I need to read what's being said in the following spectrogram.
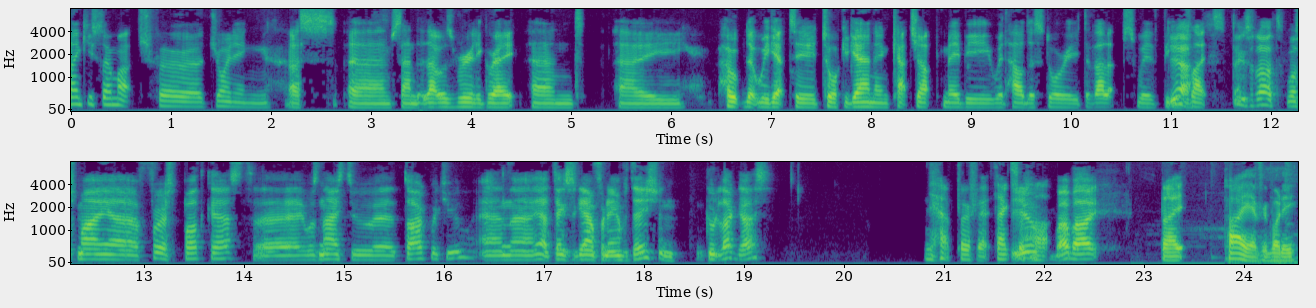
thank you so much for joining us, um, Sander. That was really great, and I hope that we get to talk again and catch up, maybe with how the story develops with Beem yeah, Flights. Thanks a lot. It was my uh, first podcast. Uh, it was nice to uh, talk with you, and uh, yeah, thanks again for the invitation. Good luck, guys. Yeah, perfect. Thanks See a lot. Bye bye. Bye. Hi, everybody.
